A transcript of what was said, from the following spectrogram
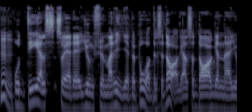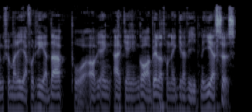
Mm. Och dels så är det Jungfru Marie bebådelsedag, alltså dagen när Jungfru Maria får reda på av ärkeängeln Gabriel att hon är gravid med Jesus.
